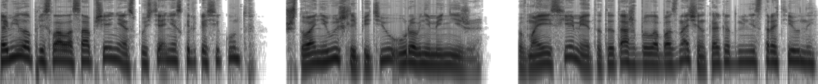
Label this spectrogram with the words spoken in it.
Камила прислала сообщение спустя несколько секунд, что они вышли пятью уровнями ниже. В моей схеме этот этаж был обозначен как административный.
